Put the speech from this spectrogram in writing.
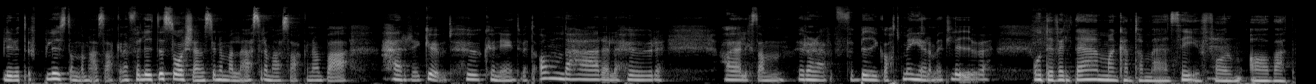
blivit upplyst om de här sakerna. För lite så känns det när man läser de här sakerna och bara herregud, hur kunde jag inte veta om det här eller hur har jag liksom, hur har det här förbigått mig hela mitt liv? Och det är väl det man kan ta med sig i form av att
